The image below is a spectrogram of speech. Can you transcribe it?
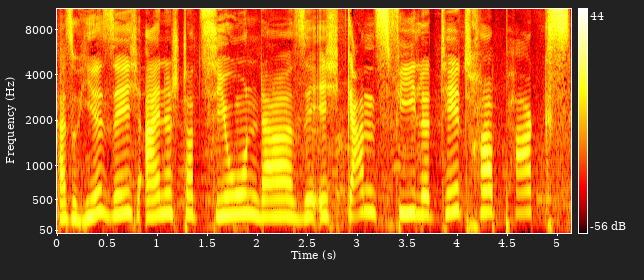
Also hier sehe ich eine Station, da sehe ich ganz viele Tetrapacks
